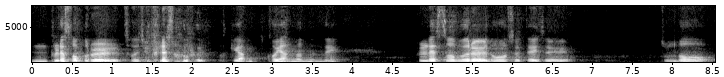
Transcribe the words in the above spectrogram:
음, 플랫 서브를 저 이제 플랫 서브밖에 안- 거의 안 넣었는데 플랫 서브를 넣었을 때 이제 좀 더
